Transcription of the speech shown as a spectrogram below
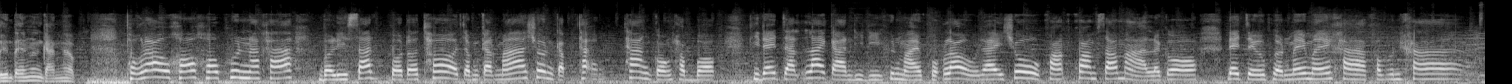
ตื่นเต้นเหมือนกันครับพวกเราขอขอบคุณนะคะ บริษัทปตทจำกัดมาชนกับทางทางกองทัพบกที่ได้จัดรายการดีๆขึ้นมาพวกเราได้โชว์ความความสามารถแล้วก็ได้เจอเพื่อนไม่ไหมค่ะขอบคุณค่ะ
